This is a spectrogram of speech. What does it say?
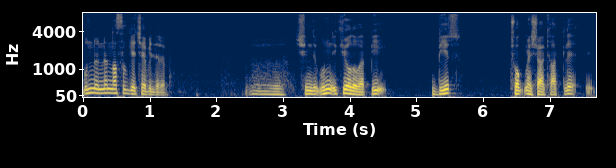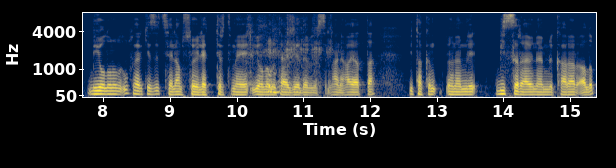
Bunun önüne nasıl geçebilirim? Ee, Şimdi bunun iki yolu var. Bir, bir çok meşakkatli bir yolunu bulup herkese selam söylettirtmeye yolunu tercih edebilirsin. Hani hayatta bir takım önemli bir sıra önemli karar alıp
